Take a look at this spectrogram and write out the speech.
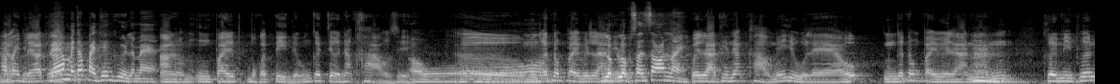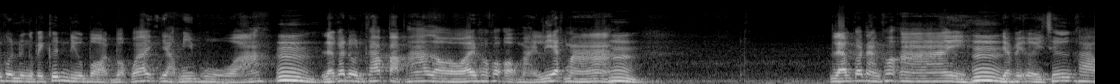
ถ้าไปแล้วแล้วทำไมต้องไปเที่ยงคืนล่ะแม่ อ่ามึงไปปกติเดี๋ยวมึงก็เจอนักข่าวสิโอ้ เออมึงก็ต้องไปเวลาหลบที่หลบซ่อนๆหน่อย เวลาที่นักข่าวไม่อยู่แล้ว มึงก็ต้องไปเวลานั้น อืม เคยมีเพื่อนคนหนึ่งไปขึ้นบิลบอร์ด บอกว่าอยากมีผัว อืมแล้วก็โดนค่าปรับ500เขาก็ออกหมายเรียกมา อืม แล้วก็นางเขาอายอืม อย่าไปเอ่ยชื่อเขา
